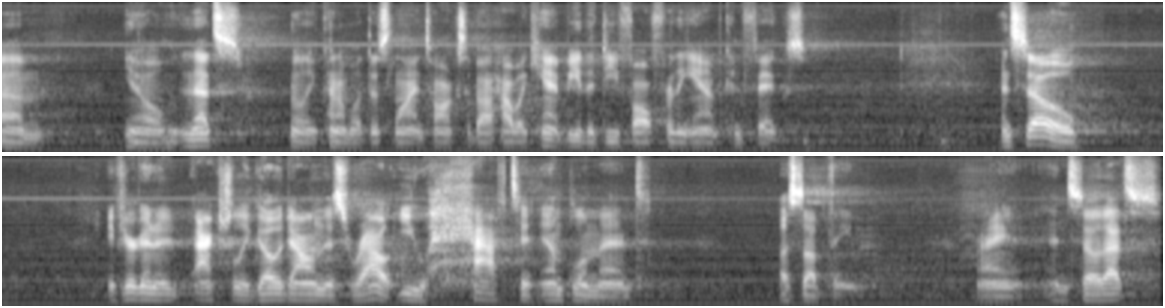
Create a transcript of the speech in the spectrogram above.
Um, you know, and that's really kind of what this line talks about, how it can't be the default for the AMP configs. And so, if you're going to actually go down this route, you have to implement a subtheme, right? And so that's,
